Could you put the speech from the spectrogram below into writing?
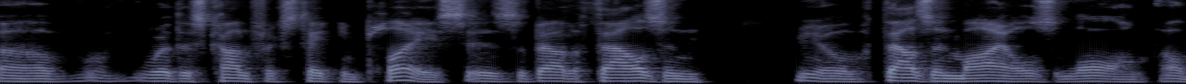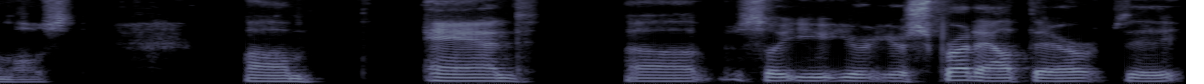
uh, where this conflict's taking place is about a thousand, you know, thousand miles long almost, um, and uh, so you, you're you're spread out there. The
